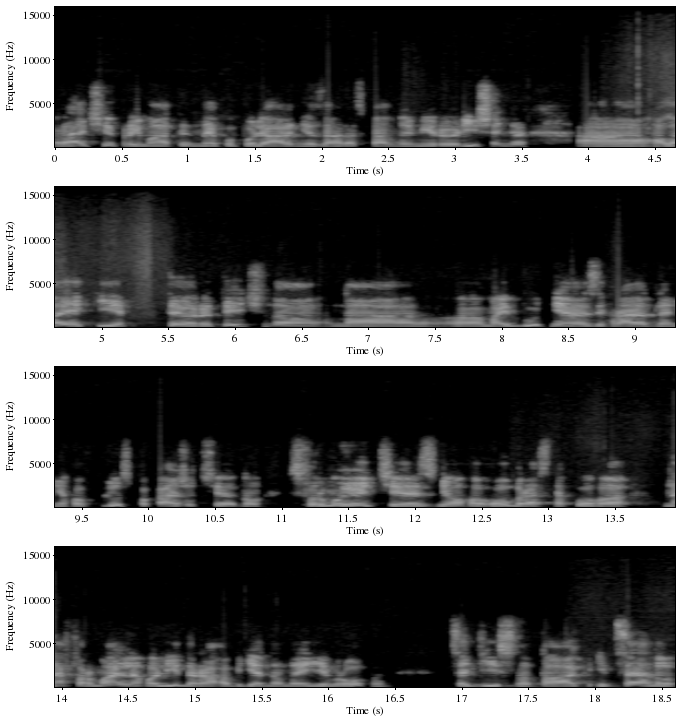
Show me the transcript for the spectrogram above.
речі, приймати непопулярні зараз певною мірою рішення, але які теоретично на е, майбутнє зіграють для нього в плюс, покажуть, е, ну сформують е, з нього образ такого неформального лідера об'єднаної Європи. Це дійсно так, і це ну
